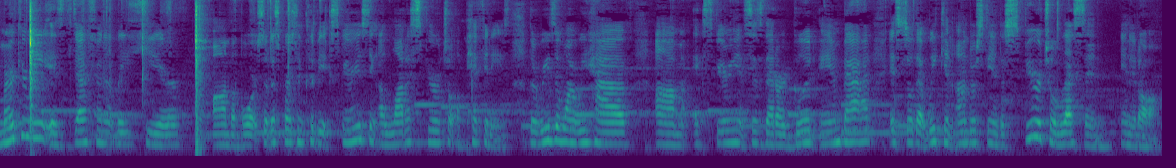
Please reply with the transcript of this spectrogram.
Mercury is definitely here on the board. So this person could be experiencing a lot of spiritual epiphanies. The reason why we have um, experiences that are good and bad is so that we can understand the spiritual lesson in it all.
